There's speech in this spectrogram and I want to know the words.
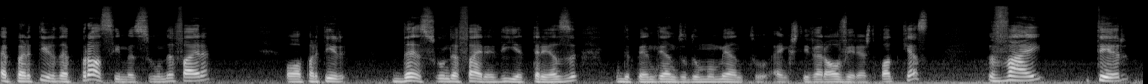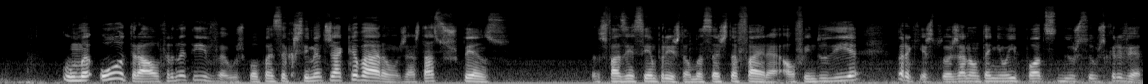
a partir da próxima segunda-feira, ou a partir da segunda-feira, dia 13, dependendo do momento em que estiver a ouvir este podcast, vai ter uma outra alternativa. Os poupança crescimento já acabaram, já está suspenso. Eles fazem sempre isto a uma sexta-feira ao fim do dia para que as pessoas já não tenham hipótese de os subscrever.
